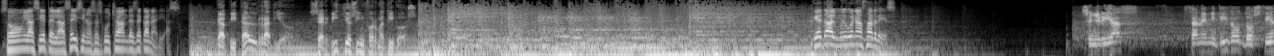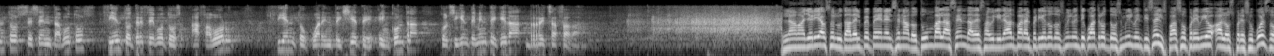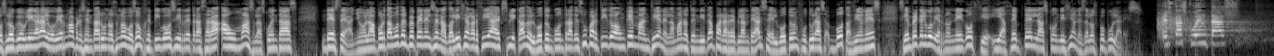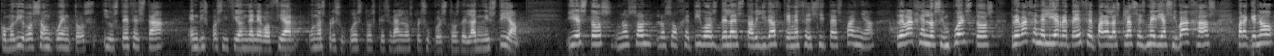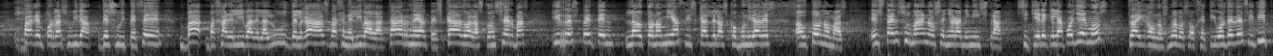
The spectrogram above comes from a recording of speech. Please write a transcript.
Son las 7, las 6 y nos escuchan desde Canarias. Capital Radio, servicios informativos. ¿Qué tal? Muy buenas tardes. Señorías, se han emitido 260 votos, 113 votos a favor, 147 en contra, consiguientemente queda rechazada. La mayoría absoluta del PP en el Senado tumba la senda de estabilidad para el periodo 2024-2026, paso previo a los presupuestos, lo que obligará al Gobierno a presentar unos nuevos objetivos y retrasará aún más las cuentas de este año. La portavoz del PP en el Senado, Alicia García, ha explicado el voto en contra de su partido, aunque mantiene la mano tendida para replantearse el voto en futuras votaciones, siempre que el Gobierno negocie y acepte las condiciones de los populares. Estas cuentas, como digo, son cuentos y usted está en disposición de negociar unos presupuestos que serán los presupuestos de la amnistía. Y estos no son los objetivos de la estabilidad que necesita España. Rebajen los impuestos, rebajen el IRPF para las clases medias y bajas, para que no paguen por la subida de su IPC, va bajar el IVA de la luz, del gas, bajen el IVA a la carne, al pescado, a las conservas y respeten la autonomía fiscal de las comunidades autónomas. Está en su mano, señora ministra. Si quiere que le apoyemos, traiga unos nuevos objetivos de déficit.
